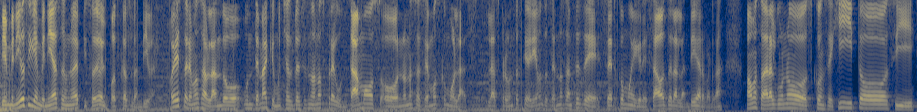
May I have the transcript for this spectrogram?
Bienvenidos y bienvenidas a un nuevo episodio del podcast Landívar. Hoy estaremos hablando un tema que muchas veces no nos preguntamos o no nos hacemos como las, las preguntas que deberíamos hacernos antes de ser como egresados de la Landívar, ¿verdad? Vamos a dar algunos consejitos y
